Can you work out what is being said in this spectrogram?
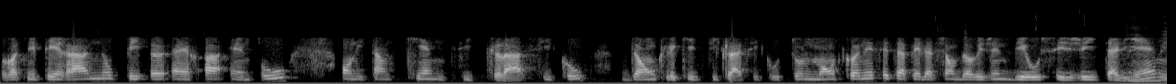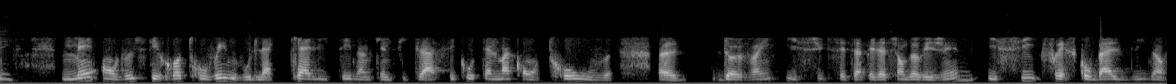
Retenez Perano, P-E-R-A-N-O. On est en Chianti Classico. Donc, le Chianti Classico, tout le monde connaît cette appellation d'origine DOCG italienne. Ben mais on veut s'y retrouver au niveau de la qualité dans le Chianti Classico, tellement qu'on trouve euh, de vin issus de cette appellation d'origine. Ici, Frescobaldi dans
